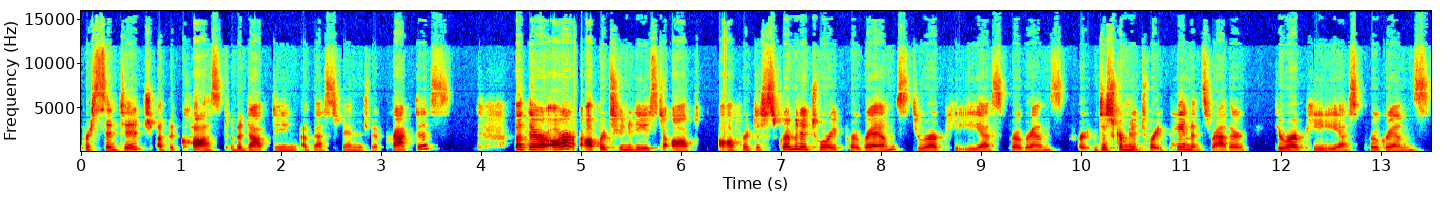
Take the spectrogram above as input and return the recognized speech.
percentage of the cost of adopting a best management practice. But there are opportunities to off- offer discriminatory programs through our PES programs, or discriminatory payments rather, through our PES programs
